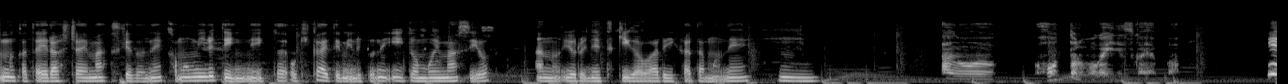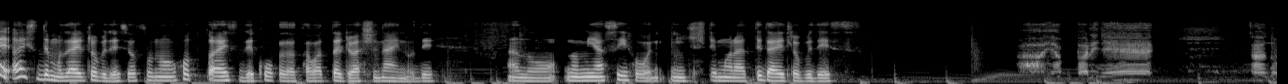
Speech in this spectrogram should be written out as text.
飲む方いらっしゃいますけどね、カモミールティーにね、一回置き換えてみるとね、いいと思いますよ。あの、夜寝つきが悪い方もね。うん。あのー、ホットの方がいいですか、やっぱ。え、アイスでも大丈夫ですよ。その、ホットアイスで効果が変わったりはしないので、あの、飲みやすい方にしてもらって大丈夫です。ああ、やっぱりね、あの、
